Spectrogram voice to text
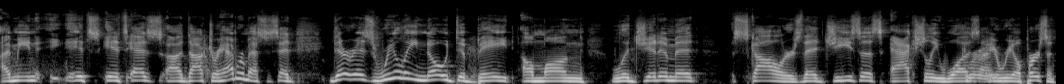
I mean, it's it's as Dr. Habermas said, there is really no debate among legitimate scholars that Jesus actually was right. a real person.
